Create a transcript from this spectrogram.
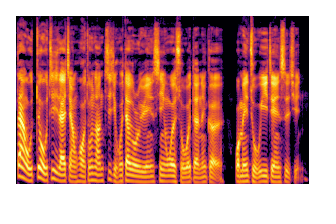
但我对我自己来讲的话，通常自己会怠惰的原因，是因为所谓的那个完美主义这件事情。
